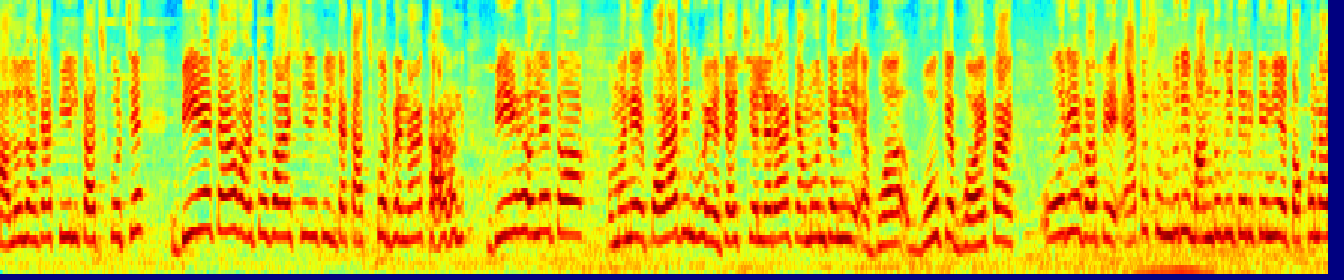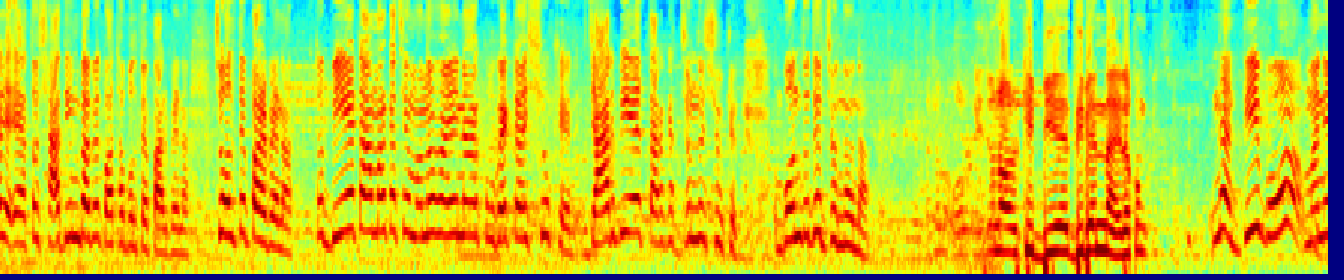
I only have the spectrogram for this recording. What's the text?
ভালো লাগা ফিল কাজ করছে। বিয়েটা হয়তো বা সেই ফিলটা কাজ করবে না, কারণ বিয়ে হলে তো মানে পরাধীন হয়ে যায় ছেলেরা, কেমন জানি বউকে ভয় পায়। ওরে বাপে এত সুন্দরী বান্ধবীদেরকে নিয়ে তখন আর এত স্বাধীনভাবে কথা বলতে পারবে না, চলতে পারবে না। তো বিয়েটা আমার কাছে মনে হয় না খুব একটা সুখের, যার বিয়ে তার জন্য সুখের, বন্ধুদের জন্য না। আর কি বিয়ে দিবেন না, এরকম কিছু না দিব মানে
